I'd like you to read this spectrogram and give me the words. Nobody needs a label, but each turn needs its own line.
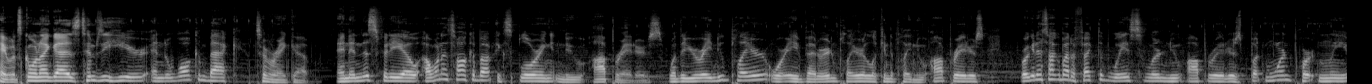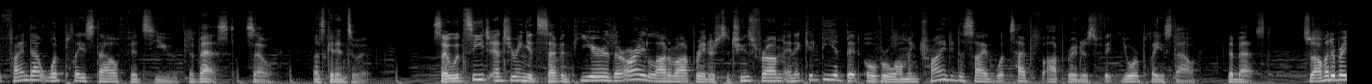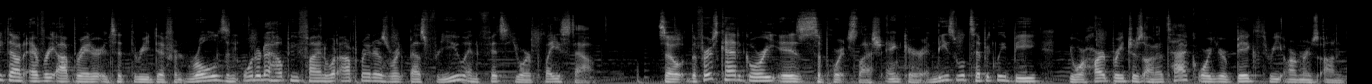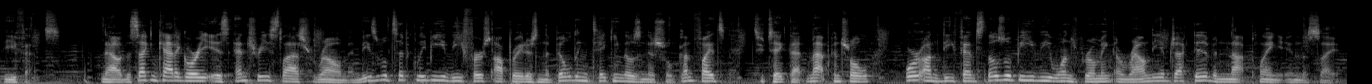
Hey, what's going on guys? Timzy here, and welcome back to Rank Up. And in this video, I want to talk about exploring new operators. Whether you're a new player or a veteran player looking to play new operators, we're going to talk about effective ways to learn new operators, but more importantly, find out what playstyle fits you the best. So, let's get into it. So with Siege entering its 7th year, there are a lot of operators to choose from, and it can be a bit overwhelming trying to decide what type of operators fit your playstyle the best. So I'm going to break down every operator into three different roles in order to help you find what operators work best for you and fits your playstyle. So the first category is support slash anchor, and these will typically be your hard breachers on attack or your big three armors on defense. Now the second category is entry slash roam, and these will typically be the first operators in the building taking those initial gunfights to take that map control, or on defense those will be the ones roaming around the objective and not playing in the site.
